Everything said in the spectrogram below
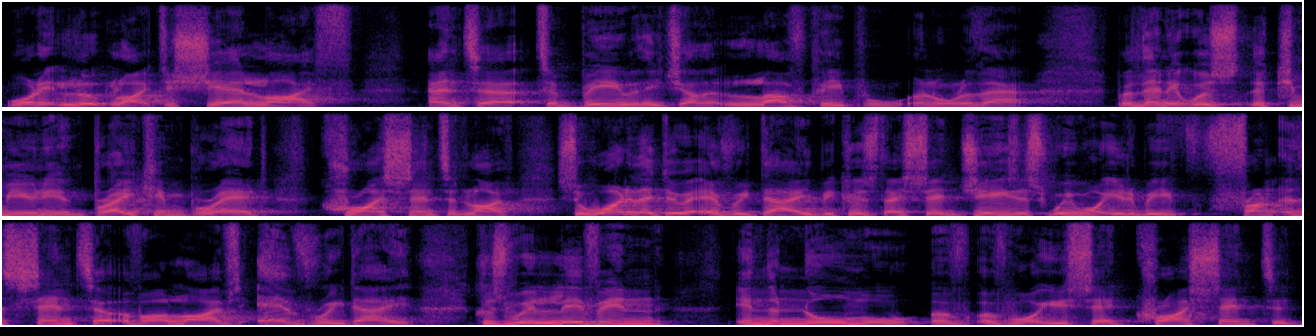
what it looked like to share life and to, to be with each other, love people, and all of that. But then it was the communion, breaking bread, Christ centered life. So why do they do it every day? Because they said, Jesus, we want you to be front and center of our lives every day, because we're living in the normal of, of what you said, Christ centered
